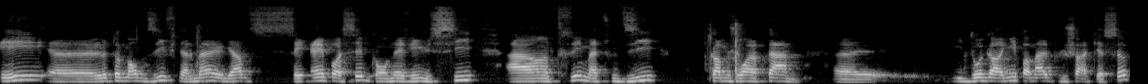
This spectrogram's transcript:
Et euh, là, tout le monde dit finalement, regarde, c'est impossible qu'on ait réussi à entrer Matoudi comme joueur TAM. Euh, il doit gagner pas mal plus cher que ça.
